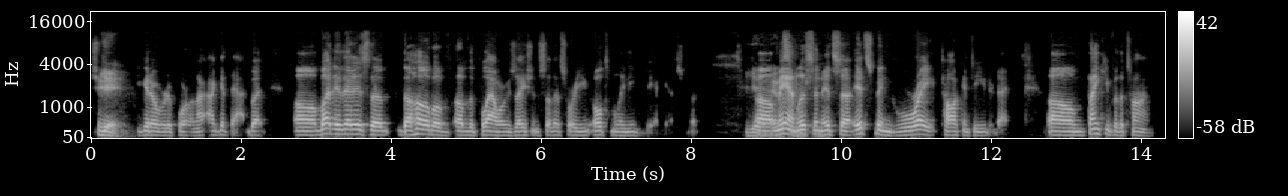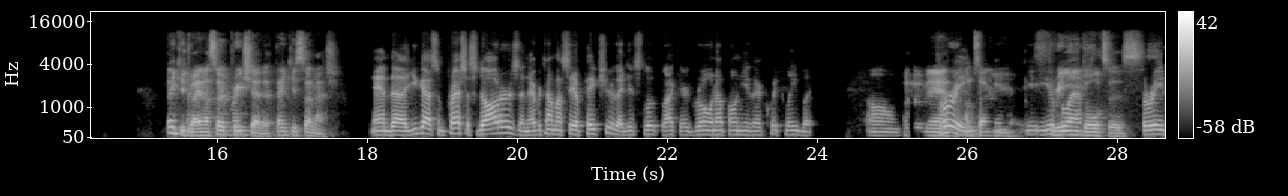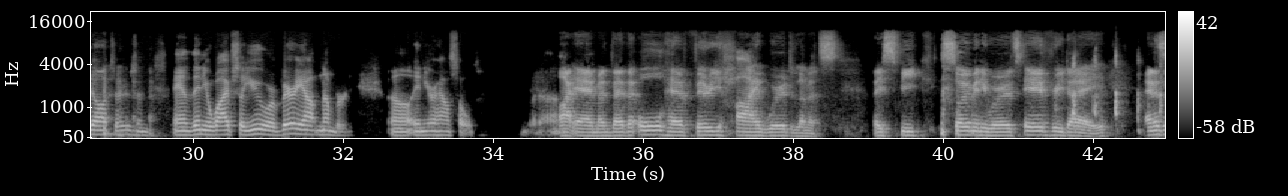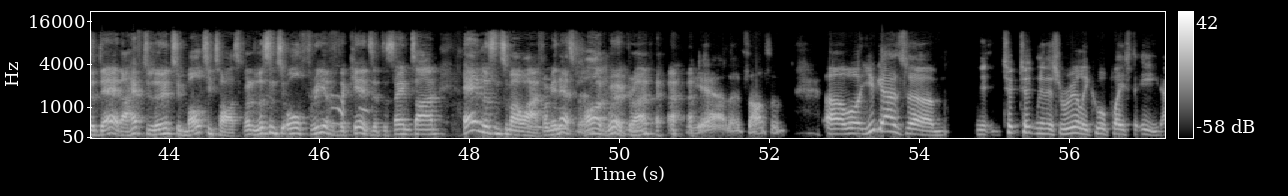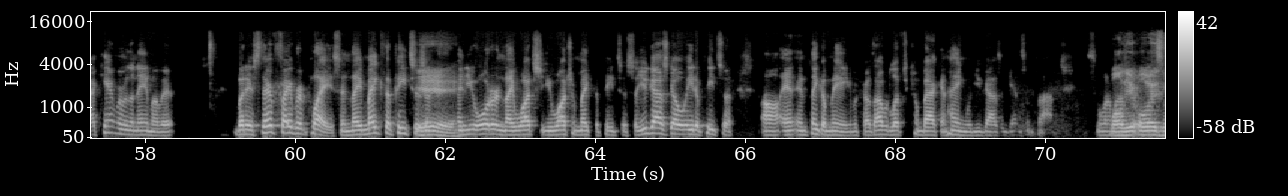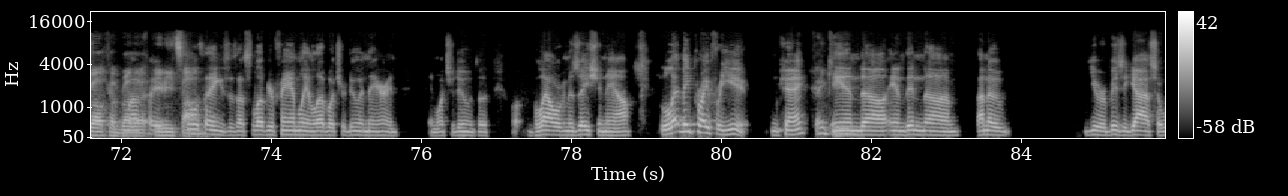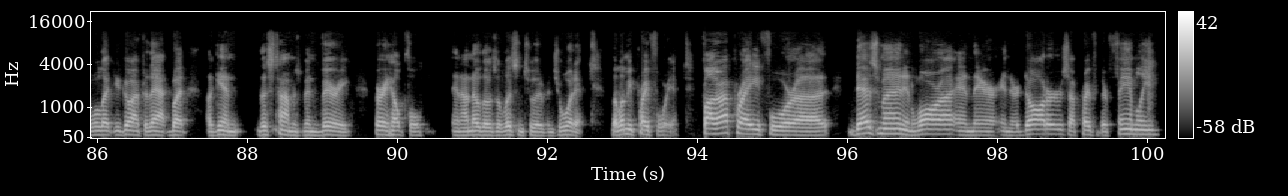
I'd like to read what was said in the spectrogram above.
to, Yeah. to get over to Portland. I, I get that, but uh, but that is the the hub of, of the Palau organization. So that's where you ultimately need to be, I guess. But Yeah, uh, man, listen, it's uh, it's been great talking to you today. Um, thank you for the time. Thank you, Dwayne. I so appreciate it. Thank you so much. And uh, you got some precious daughters, and every time I see a picture, they just look like they're growing up on you there quickly. But um, Oh, man, Three. I'm telling You- 3 blessed. daughters. three daughters, and and then your wife, so you are very outnumbered uh, in your household. But, uh, I am, and they, they all have very high word limits. They speak so many words every day. And as a dad, I have to learn to multitask. To listen to all three of the kids at the same time and listen to my wife. I mean, that's hard work, right? yeah, that's awesome. Uh, well, you guys um, took took me to this really cool place to eat. I can't remember the name of it, but it's their favorite place, and they make the pizzas, Yeah. and, and you order, and they watch you watch them make the pizza. So you guys go eat a pizza, uh, and, and think of me because I would love to come back and hang with you guys again sometime. It's one of well, my- you're always welcome, one of my brother, anytime. Cool things is I just love your family and love what you're doing there, and and what you're doing with the Palau organization now. Let me pray for you, okay? Thank you. and uh, and then um, I know you're a busy guy, so we'll let you go after that. But again, this time has been very, very helpful, and I know those that listen to it have enjoyed it. But let me pray for you, Father. I pray for uh, Desmond and Laura and their and their daughters. I pray for their family.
